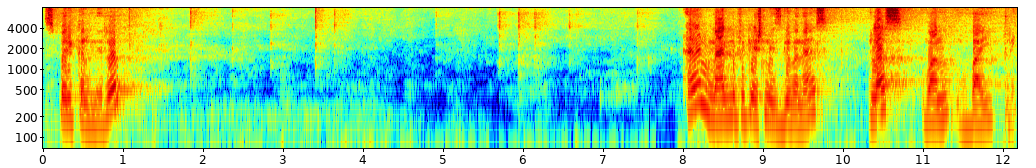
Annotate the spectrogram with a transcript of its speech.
spherical mirror and magnification is given as plus 1 by 3.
